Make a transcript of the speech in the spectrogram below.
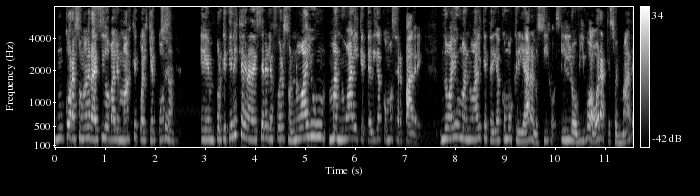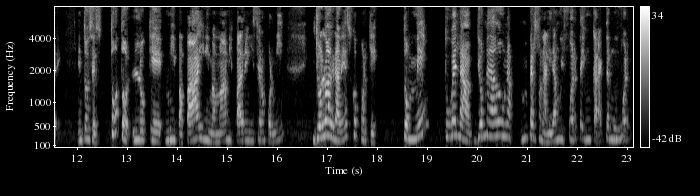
un corazón agradecido vale más que cualquier cosa, em, porque tienes que agradecer el esfuerzo. No hay un manual que te diga cómo ser padre, no hay un manual que te diga cómo criar a los hijos, y lo vivo ahora que soy madre. Entonces, todo lo que mi papá y mi mamá, mis padres hicieron por mí, yo lo agradezco porque tomé, tuve la, Dios me ha dado una, personalidad muy fuerte y un carácter muy fuerte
